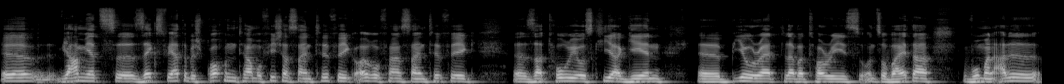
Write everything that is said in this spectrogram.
wir haben jetzt äh, sechs Werte besprochen: Thermo Fisher Scientific, Eurofast Scientific, äh, Sartorius, Kia Gen, äh, BioRed Laboratories und so weiter, wo man alle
